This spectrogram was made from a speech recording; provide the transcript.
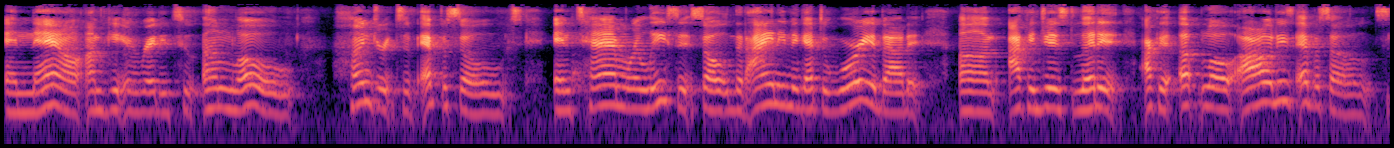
And now I'm getting ready to unload hundreds of episodes and time release it so that I ain't even got to worry about it um, I could just let it, I could upload all these episodes,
